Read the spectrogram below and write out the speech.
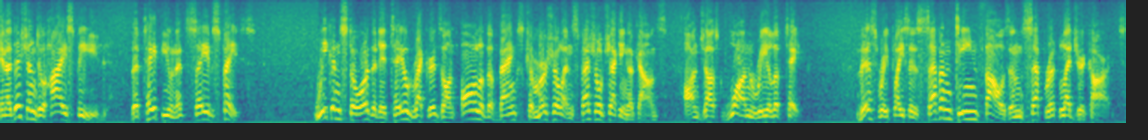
In addition to high speed, the tape units save space. We can store the detailed records on all of the bank's commercial and special checking accounts on just one reel of tape. This replaces 17,000 separate ledger cards.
